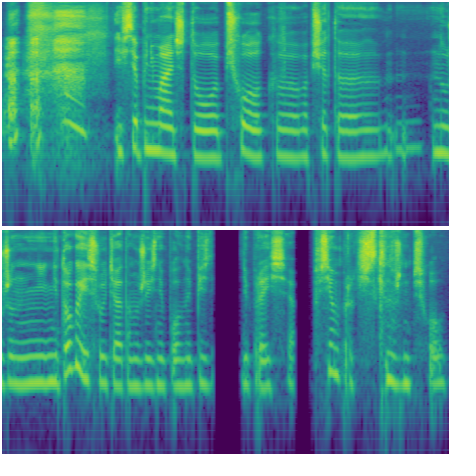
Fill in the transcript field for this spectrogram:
И все понимают, что психолог э, вообще-то нужен не, не только если у тебя там в жизни полный пиздец, депрессия. Всем практически нужен психолог.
